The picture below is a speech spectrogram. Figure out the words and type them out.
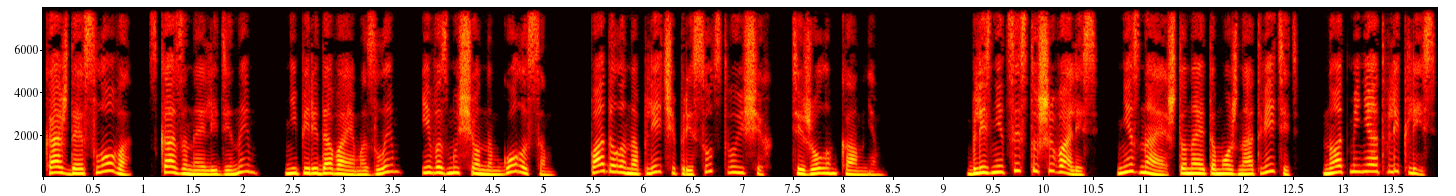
Каждое слово, сказанное ледяным, непередаваемо злым и возмущенным голосом, падало на плечи присутствующих тяжелым камнем. Близнецы стушевались, не зная, что на это можно ответить, но от меня отвлеклись,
